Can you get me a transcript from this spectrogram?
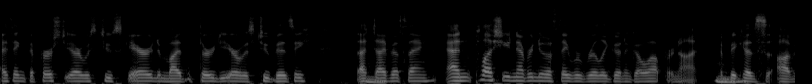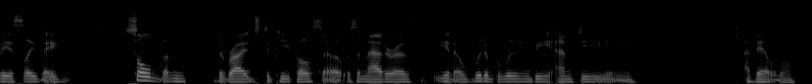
I think the first year I was too scared, and by the third year I was too busy. That mm. type of thing. And plus, you never knew if they were really going to go up or not, mm. because obviously they sold them the rides to people. So it was a matter of you know would a balloon be empty and available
